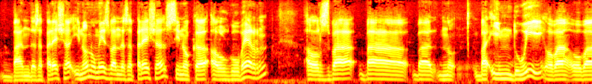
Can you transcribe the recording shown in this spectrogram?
van desaparèixer, i no només van desaparèixer, sinó que el govern els va, va, va, no, va induir o va, o va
